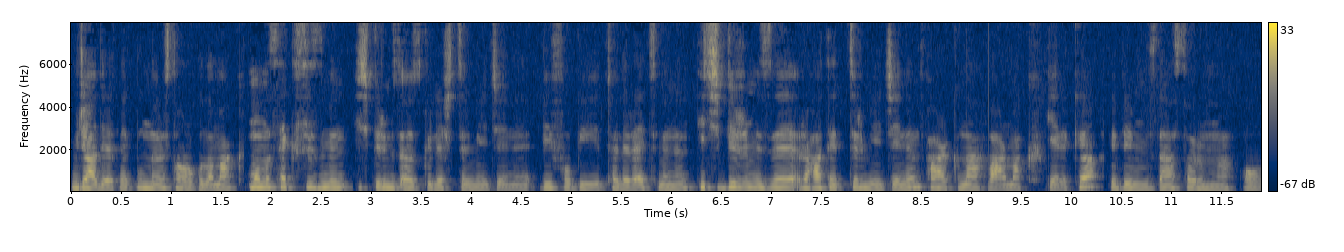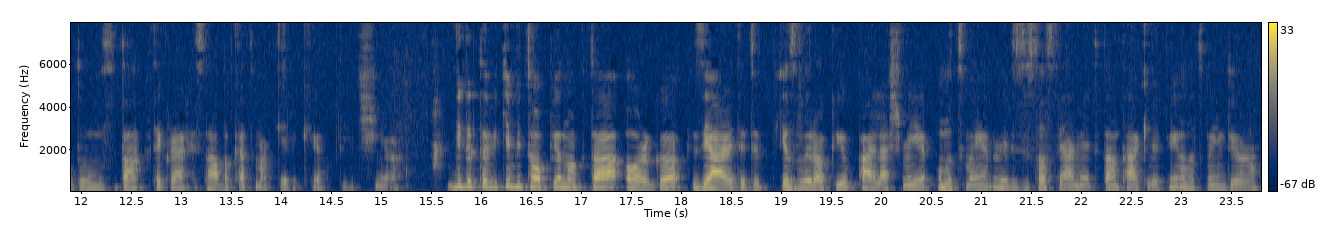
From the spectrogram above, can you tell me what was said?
mücadele etmek, bunları sorgulamak, monoseksizmin hiçbirimizi özgürleştirmeyeceğini, bifobi tolere etmenin hiçbirimizi rahat ettirmeyeceğinin farkına varmak gerekiyor. Ve birbirimizden sorumlu olduğumuzu da tekrar hesaba katmak gerekiyor diye düşünüyorum. Bir de tabii ki bitopya.org'u ziyaret edip yazıları okuyup paylaşmayı unutmayın ve bizi sosyal medyadan takip etmeyi unutmayın diyorum.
